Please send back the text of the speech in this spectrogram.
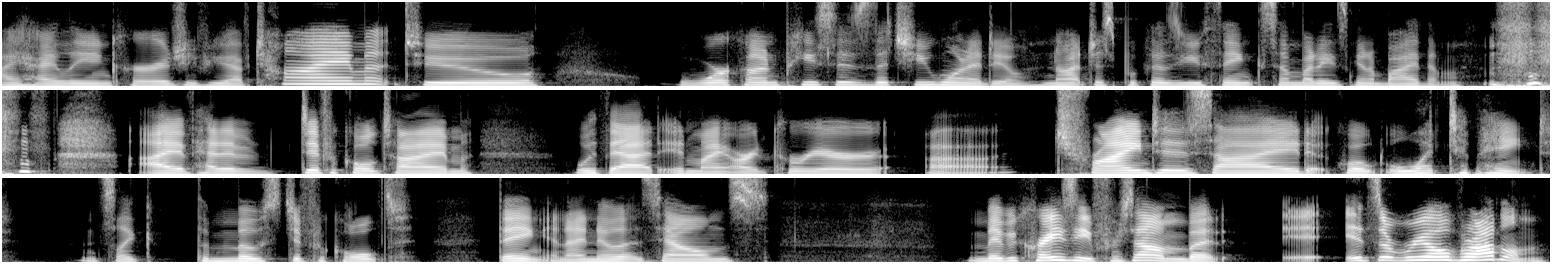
I highly encourage if you have time to work on pieces that you want to do, not just because you think somebody's going to buy them. I've had a difficult time with that in my art career, uh, trying to decide, quote, what to paint. It's like the most difficult thing. And I know that sounds maybe crazy for some, but it's a real problem.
